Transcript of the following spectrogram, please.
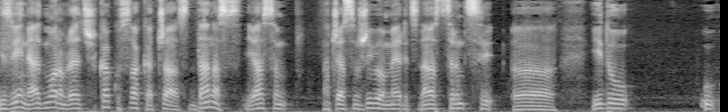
Izvini, ja moram reći kako svaka čast. Danas, ja sam, znači ja sam živio u Americi, danas crnci uh, idu u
